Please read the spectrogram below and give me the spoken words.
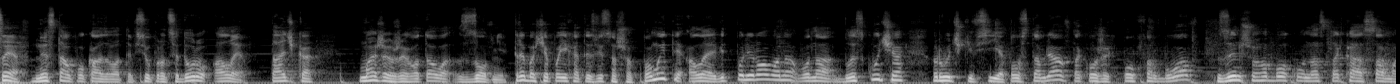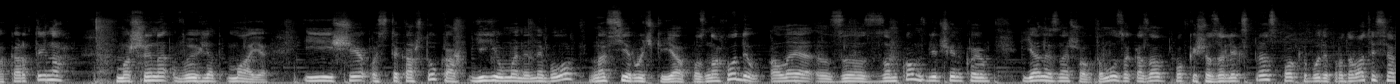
Все, не став показувати всю процедуру, але тачка майже вже готова ззовні. Треба ще поїхати, звісно, щоб помити, але відполірована, вона блискуча, ручки всі я повставляв, також їх пофарбував. З іншого боку, у нас така сама картина. Машина вигляд має. І ще ось така штука, її у мене не було. На всі ручки я познаходив, але з замком, з лічинкою я не знайшов. Тому заказав поки що з AliExpress, поки буде продаватися,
